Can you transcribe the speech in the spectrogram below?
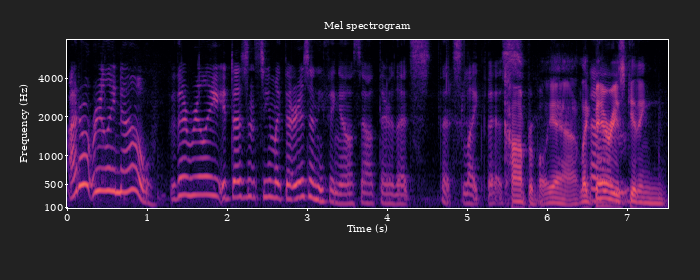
I don't really know. There really, it doesn't seem like there is anything else out there that's that's like this. Comparable, yeah. Like Barry's Um, getting,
